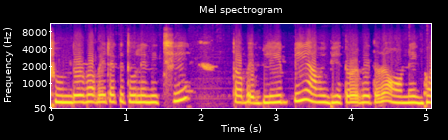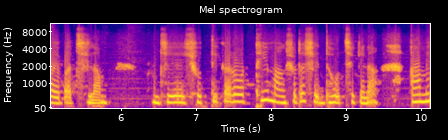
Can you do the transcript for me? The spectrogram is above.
সুন্দরভাবে এটাকে তুলে নিচ্ছি। তবে ব্লিপি আমি ভেতরে ভেতরে অনেক ভয় পাচ্ছিলাম যে সত্যিকার অর্থে মাংসটা সেদ্ধ হচ্ছে কিনা। আমি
